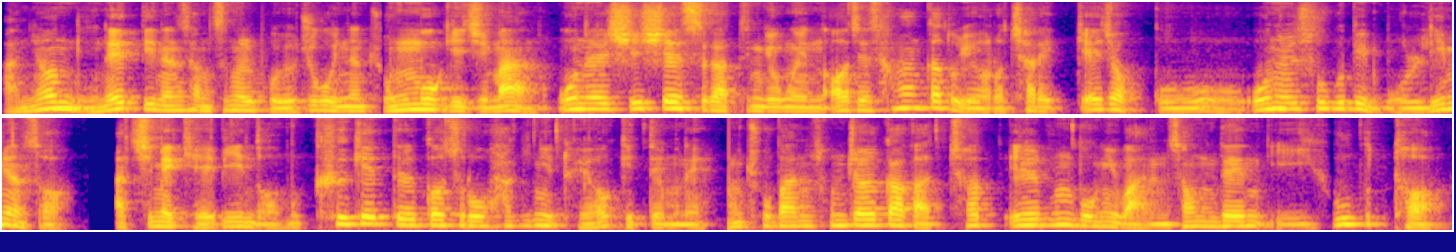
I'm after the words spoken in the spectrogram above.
단연 눈에 띄는 상승을 보여주고 있는 종목이지만 오늘 CCS 같은 경우에는 어제 상한가도 여러 차례 깨졌고 오늘 수급이 몰리면서 아침에 갭이 너무 크게 뜰 것으로 확인이 되었기 때문에 장 초반 손절가가 첫 1분봉이 완성된 이후부터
